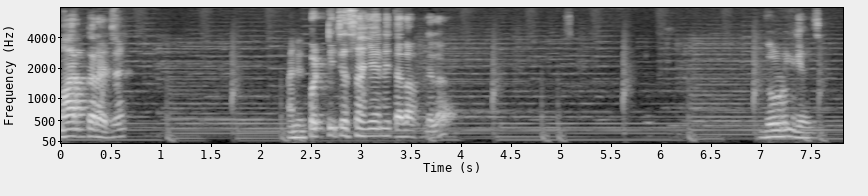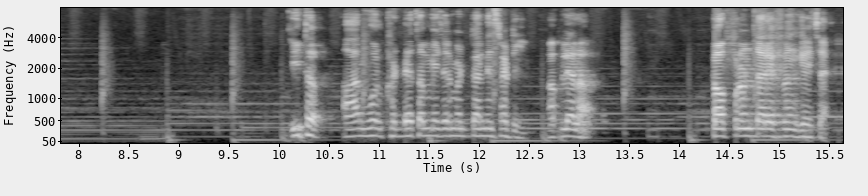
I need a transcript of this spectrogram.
मार्क करायचं आणि पट्टीच्या सहाय्याने त्याला आपल्याला जोडून घ्यायचं इथं आर्म होल खड्ड्याचा मेजरमेंट करण्यासाठी आपल्याला टॉप फ्रंटचा रेफरन्स घ्यायचा आहे.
